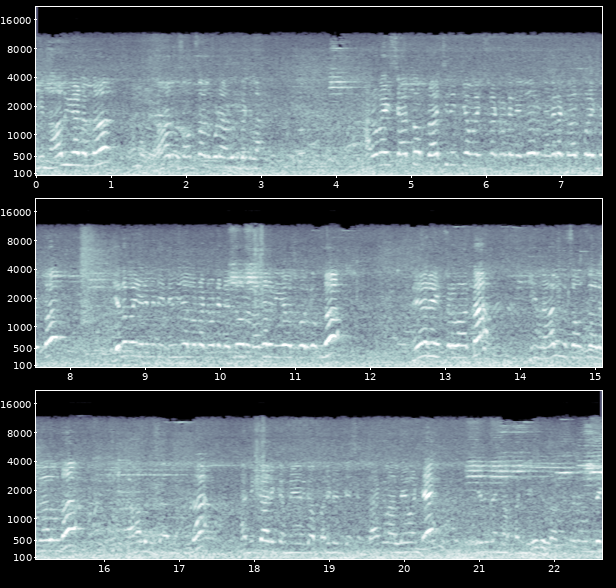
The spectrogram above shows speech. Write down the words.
ఈ నాలుగేళ్ళలో నాలుగు సంవత్సరాలు కూడా అడుగు పెట్టాల. అరవై శాతం ప్రాతినిధ్యం వహించినటువంటి నెల్లూరు నగర కార్పొరేషన్లో ఇరవై ఎనిమిది డివిజన్లు ఉన్నటువంటి నెల్లూరు నగర నియోజకవర్గంలో నేరైన తర్వాత నాలుగు సంవత్సరాల కాలంలో నాలుగు సార్లు కూడా అధికారిక మేయర్గా పర్యటన చేసిన దాఖలాలు లేవంటే ఏ విధంగా పనిచేసే ఉంది?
